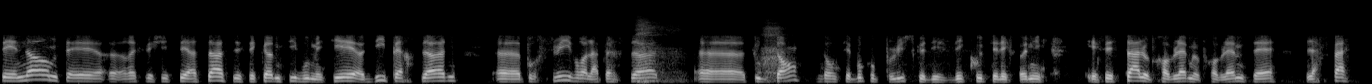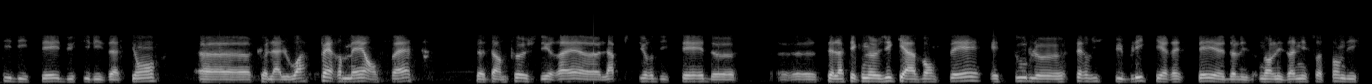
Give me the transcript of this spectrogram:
c'est énorme. Euh, réfléchissez à ça. C'est comme si vous mettiez 10 euh, personnes euh, pour suivre la personne tout le temps. Donc, c'est beaucoup plus que des écoutes téléphoniques. Et c'est ça le problème. Le problème, c'est la facilité d'utilisation que la loi permet, en fait. C'est un peu, je dirais, l'absurdité de. c'est la technologie qui a avancé et tout le service public qui est resté dans les, dans les années 70.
